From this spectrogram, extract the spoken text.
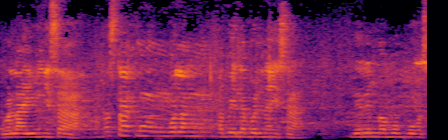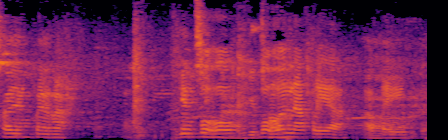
wala yung isa. Basta kung walang available na isa, di rin mabubuo sayang pera. Gets buo, na, gets buo mo. na kuya. Okay Ah. po.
